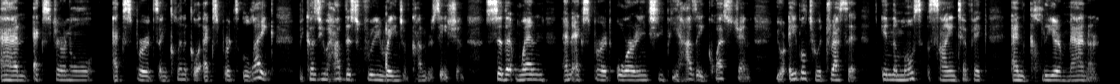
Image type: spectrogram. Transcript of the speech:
and external experts and clinical experts like because you have this free range of conversation. So that when an expert or an HCP has a question, you're able to address it in the most scientific and clear manner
